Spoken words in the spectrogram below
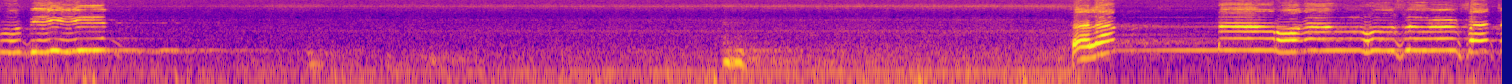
مبين فلما رأوه زلفة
